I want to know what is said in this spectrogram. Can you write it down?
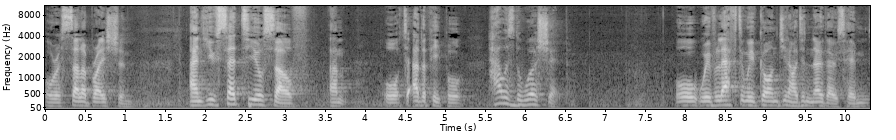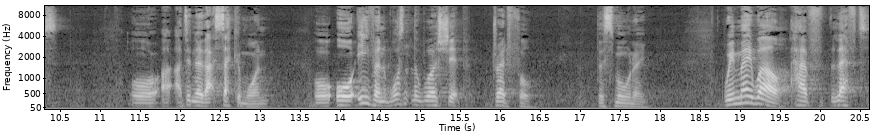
or a celebration and you've said to yourself um, or to other people, How is the worship? Or we've left and we've gone, you know, I didn't know those hymns. Or I, I didn't know that second one. Or, or even, wasn't the worship dreadful this morning? We may well have left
